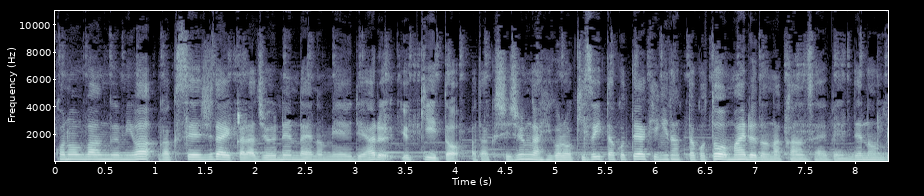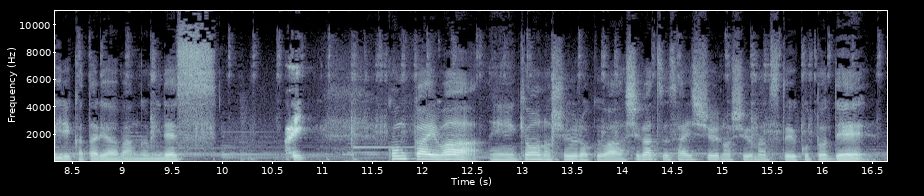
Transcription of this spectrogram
この番組は学生時代から10年来の名医であるユッキーと私純が日頃気づいたことや気になったことをマイルドな関西弁でのんびり語り合う番組です。はい。今回は、えー今日の収録は4月最終の週末ということで、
